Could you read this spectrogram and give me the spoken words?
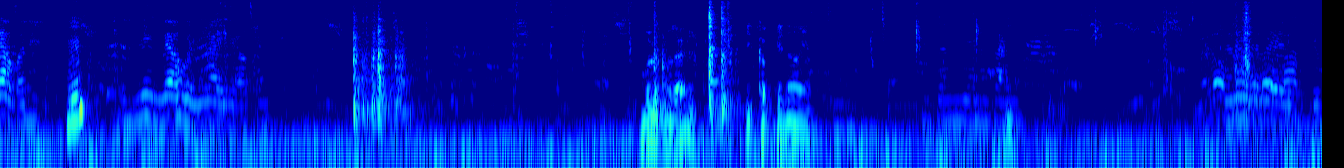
แล้วบัดนี้หึ วิ่งแล้วเพิ่นไล่แล้วกันเบิกมาแล้วติดกับเจนายจังเรีนนำกันแล้ะเรีอยู่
